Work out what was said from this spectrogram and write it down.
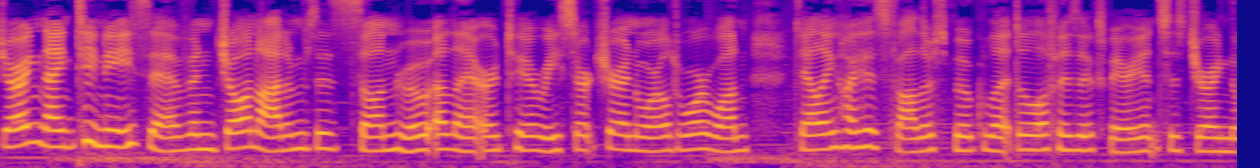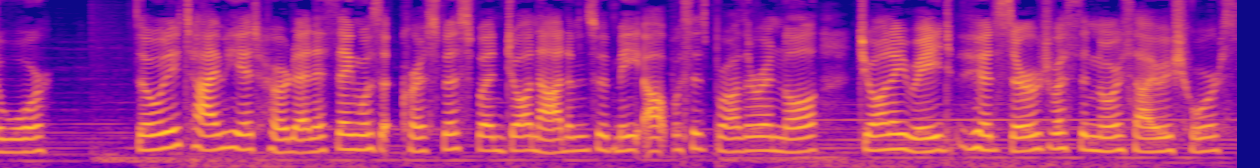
During 1987, John Adams' son wrote a letter to a researcher in World War I telling how his father spoke little of his experiences during the war. The only time he had heard anything was at Christmas when John Adams would meet up with his brother in law, Johnny Reid, who had served with the North Irish Horse.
